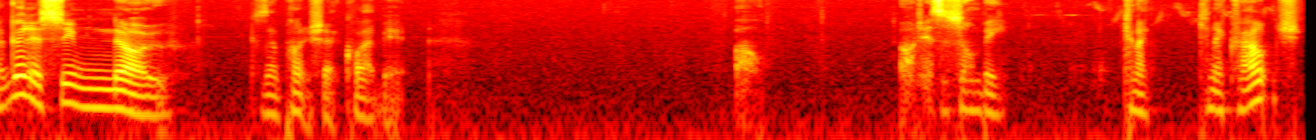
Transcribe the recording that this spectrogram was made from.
I'm going to assume no, because I punched that quite a bit. Oh. Oh, there's a zombie. Can I, can I crouch?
